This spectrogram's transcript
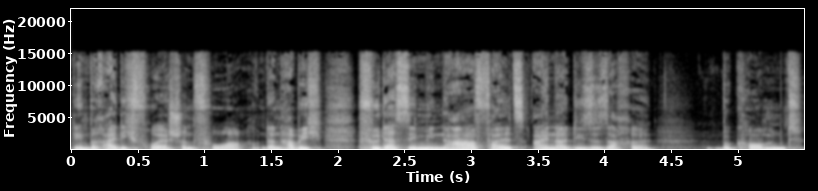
Den bereite ich vorher schon vor. Und dann habe ich für das Seminar, falls einer diese Sache bekommt,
